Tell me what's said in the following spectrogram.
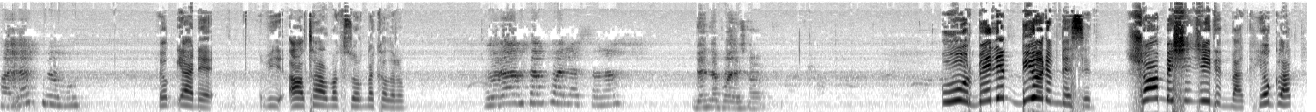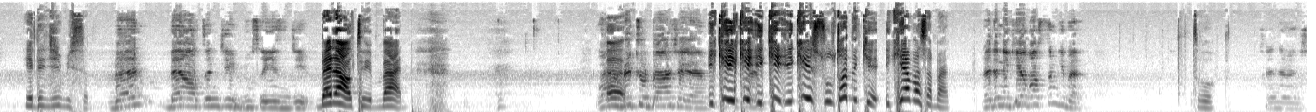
Paylaşmıyor mu? Yok yani bir altı almak zorunda kalırım. Uğur abi sen paylaşsana. Ben de paylaşamam. Uğur benim bir önümdesin. Şu an beşinciydin bak. Yok lan. Yedinciymişsin. Ben ben altıncıyım. Musa yüzüncüyüm. Ben altıyım ben. Ama Evet. bir tur daha çekelim. 2 2 2 2 Sultan 2. 2'ye bas hemen. Neden ikiye bastım ki ben? Bu. Sen de bence.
